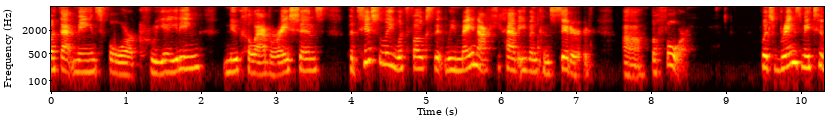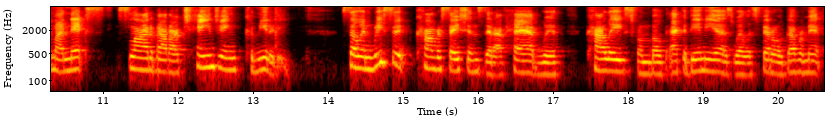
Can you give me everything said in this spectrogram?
what that means for creating new collaborations, potentially with folks that we may not have even considered uh, before. Which brings me to my next slide about our changing community. So in recent conversations that I've had with colleagues from both academia as well as federal government,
